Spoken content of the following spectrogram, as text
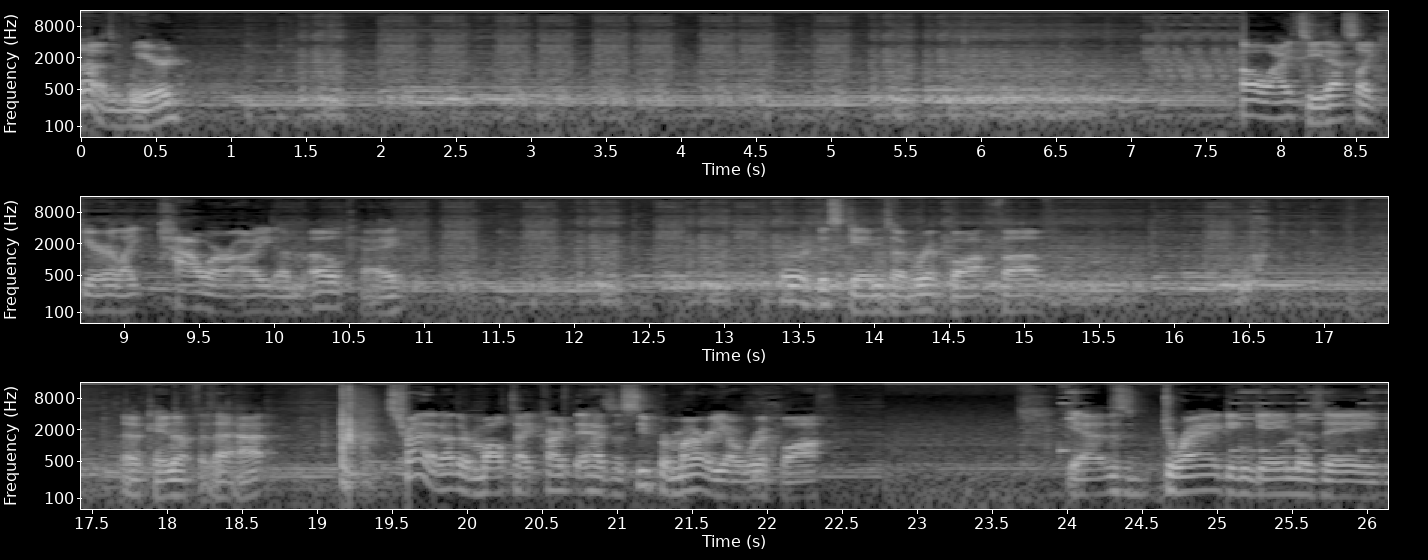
That was weird. Oh, I see. That's like your like power item. Okay. I wonder what this game's a rip-off of. Okay, enough of that. Let's try that other multi-cart that has a Super Mario rip-off. Yeah, this Dragon game is a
